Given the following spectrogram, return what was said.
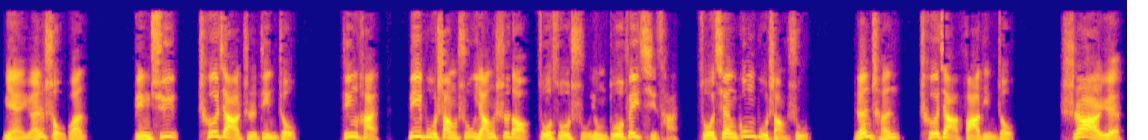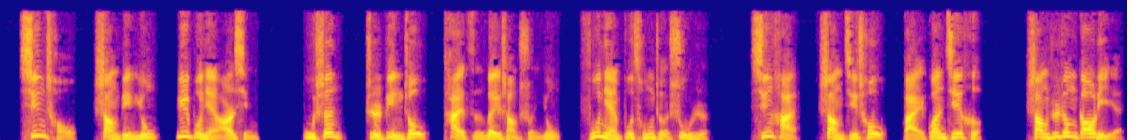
免元受官。丙戌，车驾至定州。丁亥，吏部尚书杨师道作所属用多非奇才，左迁工部尚书。壬辰，车驾发定州。十二月辛丑，上病庸，欲不辇而行。戊申，至并州，太子位上吮庸，伏辇不从者数日。辛亥，上即抽，百官皆贺。上之征高丽也，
